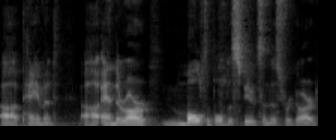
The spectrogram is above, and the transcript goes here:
uh, payment uh, and there are multiple disputes in this regard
